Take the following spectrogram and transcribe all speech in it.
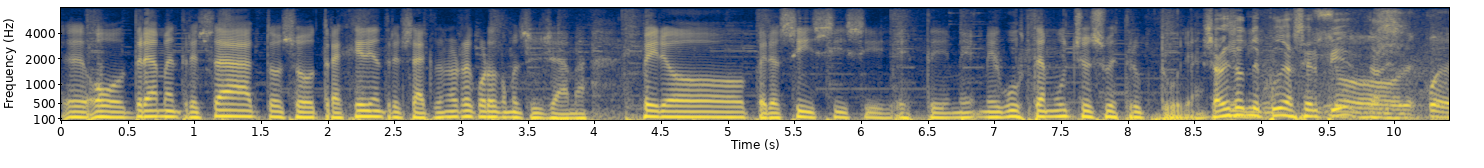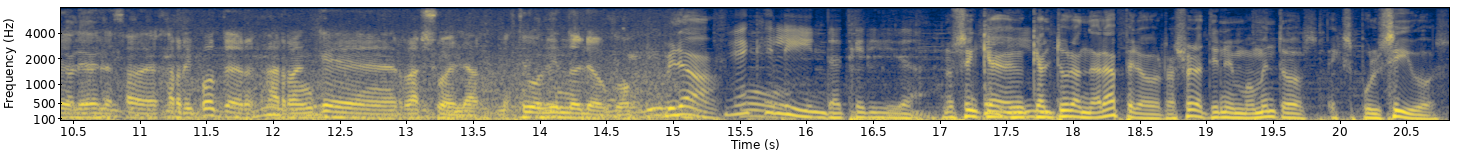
eh, o drama en tres actos o tragedia en tres actos no recuerdo cómo se llama pero pero sí sí sí este me, me gusta mucho su estructura ¿Sabes dónde pude hacer pie? Yo, Dale. después de leer la saga de Harry Potter, arranqué Rayuela. Me estoy volviendo loco. Mirá, Mirá qué lindo querido no sé en Qué qué, lindo. qué altura andarás, pero Rayuela tiene momentos expulsivos.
